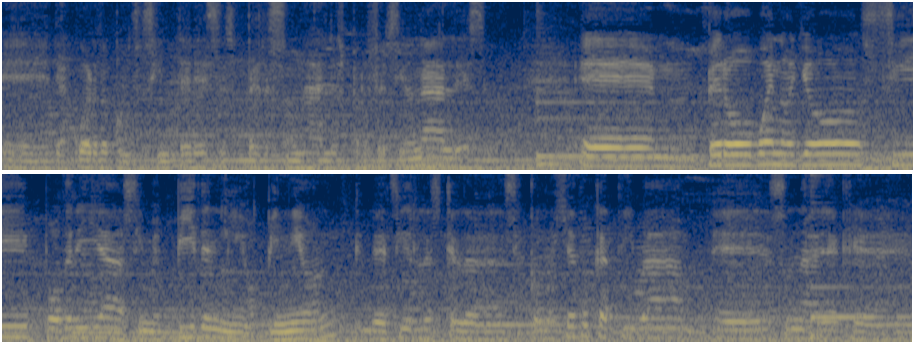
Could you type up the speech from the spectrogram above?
eh, de acuerdo con sus intereses personales, profesionales. Em, pero bueno, yo sí podría, si me piden mi opinión, decirles que la psicología educativa es un área que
